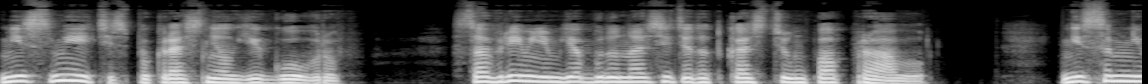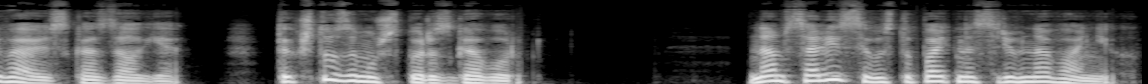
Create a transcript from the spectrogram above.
«Не смейтесь», — покраснел Еговров. «Со временем я буду носить этот костюм по праву». «Не сомневаюсь», — сказал я. «Так что за мужской разговор?» «Нам с Алисой выступать на соревнованиях.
